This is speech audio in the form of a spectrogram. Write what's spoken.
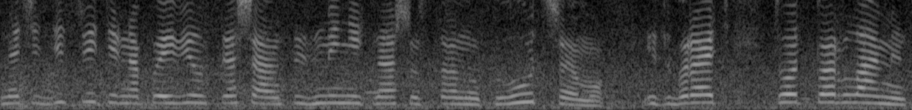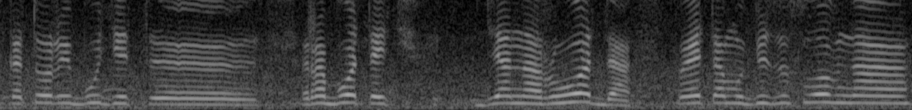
Значит, действительно появился шанс изменить нашу страну к лучшему, избрать тот парламент, который будет э, работать для народа. Поэтому, безусловно,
